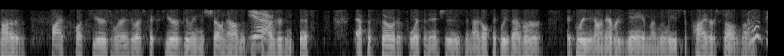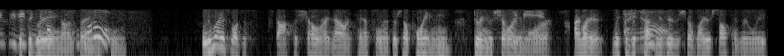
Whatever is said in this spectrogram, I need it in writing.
our five plus years. We're into our sixth year of doing the show now. This Yeah. is the 105th episode of Fourth and Inches, and I don't think we've ever agreed on every game. I mean, we used to pride ourselves I on don't think we've disagreeing come on things. We might as well just stop the show right now and cancel it. There's no point in doing the show anymore. I might. We can just have you do the show by yourself every week.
